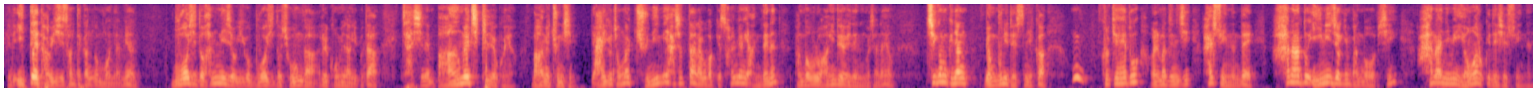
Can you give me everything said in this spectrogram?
근데 이때 다윗이 선택한 건 뭐냐면 무엇이 더 합리적이고 무엇이 더 좋은가를 고민하기보다 자신의 마음을 지키려고 해요. 마음의 중심. 야, 이거 정말 주님이 하셨다라고 밖에 설명이 안 되는 방법으로 왕이 되어야 되는 거잖아요. 지금 그냥 명분이 됐으니까 음, 그렇게 해도 얼마든지 할 수 있는데 하나도 인위적인 방법 없이 하나님이 영화롭게 되실 수 있는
